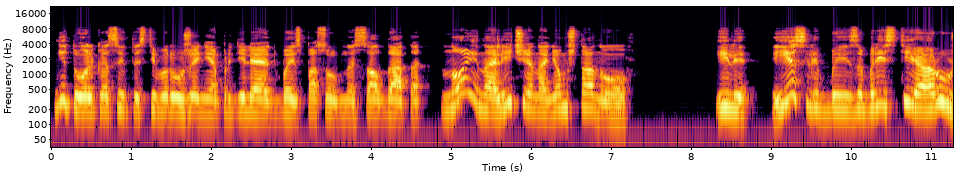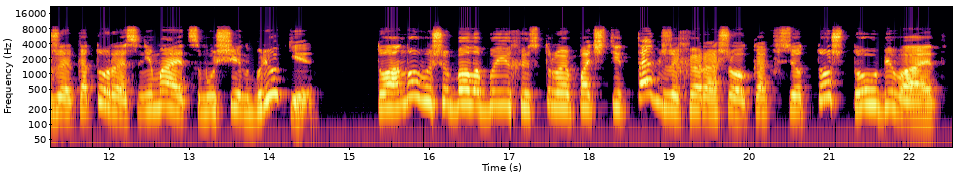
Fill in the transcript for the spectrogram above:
не только сытость и вооружение определяют боеспособность солдата, но и наличие на нем штанов. Или если бы изобрести оружие, которое снимает с мужчин брюки, то оно вышибало бы их из строя почти так же хорошо, как все то, что убивает.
